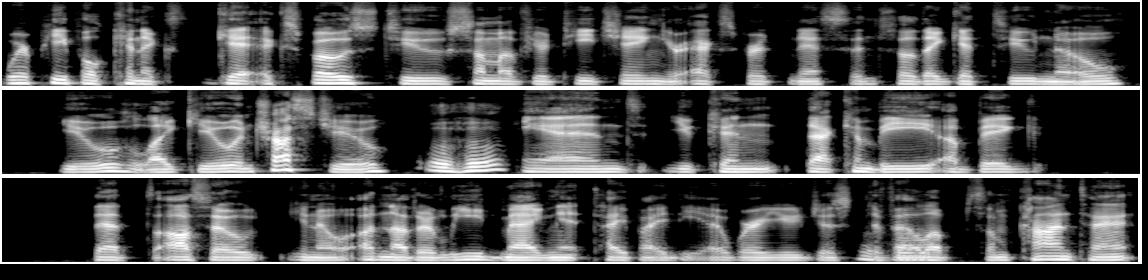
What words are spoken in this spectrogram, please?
where people can ex- get exposed to some of your teaching, your expertness and so they get to know you, like you and trust you. Mm-hmm. And you can that can be a big that's also, you know, another lead magnet type idea where you just mm-hmm. develop some content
